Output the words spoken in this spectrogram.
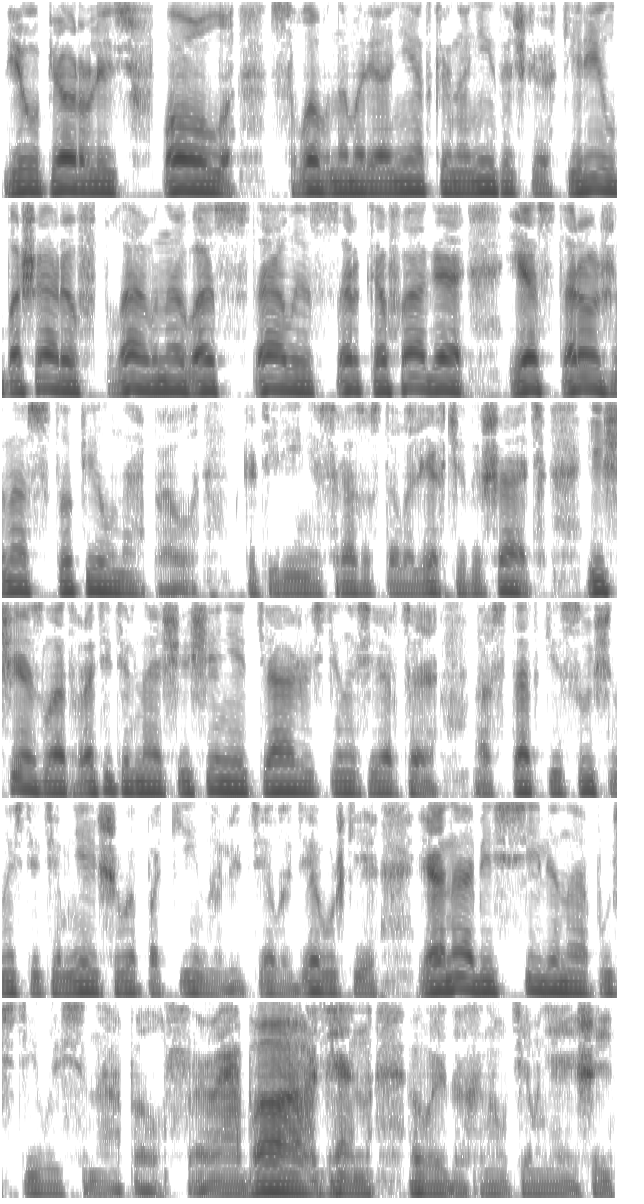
и уперлись в пол. Словно марионетка на ниточках, Кирилл Башаров плавно восстал из саркофага и осторожно ступил на пол. Катерине сразу стало легче дышать. Исчезло отвратительное ощущение тяжести на сердце. Остатки сущности темнейшего покинули тело девушки, и она обессиленно опустилась на пол. «Свободен!» — выдохнул темнейший.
